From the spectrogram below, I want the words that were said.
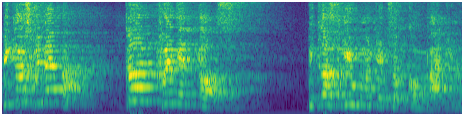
Because remember, God created us because he wanted some companion.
